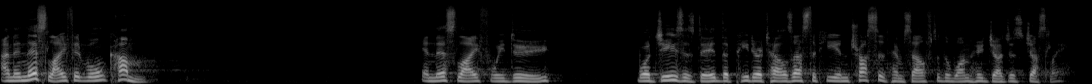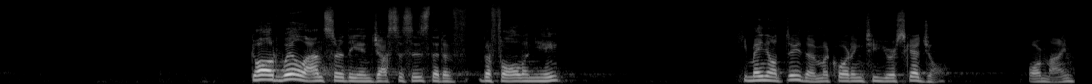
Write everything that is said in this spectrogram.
And in this life, it won't come. In this life, we do what Jesus did, that Peter tells us that he entrusted himself to the one who judges justly. God will answer the injustices that have befallen you. He may not do them according to your schedule or mine.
